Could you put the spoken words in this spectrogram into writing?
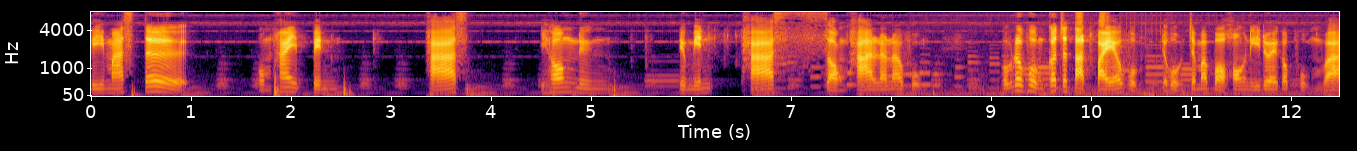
รีมาสเตอร์ ผมให้เป็นพาส อีกห้องหนึ่งเดมินพาสสองพาสแล้วนะผมผมเดี๋ยวผมก็จะตัดไปครับผมเดี๋ยวผมจะมาบอกห้องนี้ด้วยครับผมว่า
